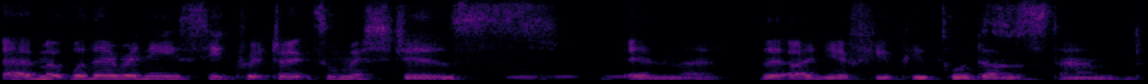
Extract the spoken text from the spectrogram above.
Um, were there any secret jokes or messages in the, that only a few people would understand?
